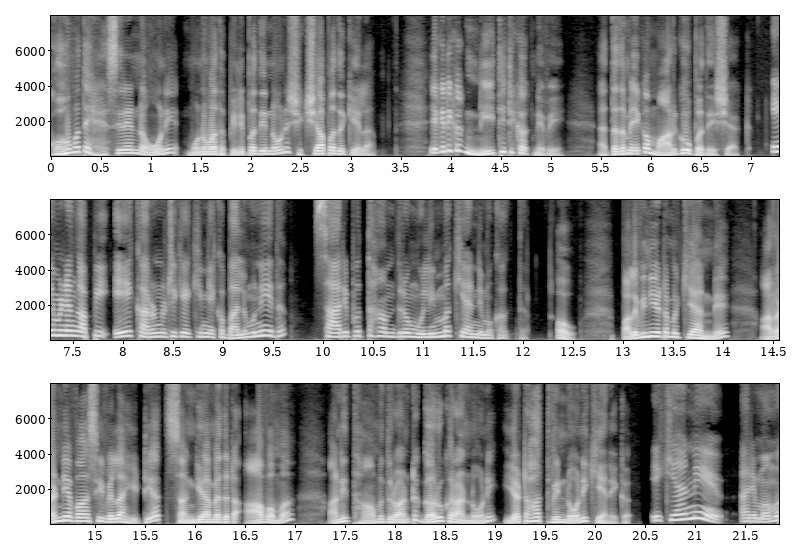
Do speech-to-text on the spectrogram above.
කොහොමද හැසිරෙන්න ඕනේ මොනවද පිළිපදින්න ඕනේ ශික්ෂාපද කියලා. ඒක නිකන් නීති ටිකක් නෙවෙයි. ඇත්තටම මේක මාර්ගෝපදේශයක්. එහෙමනම් අපි ඒ කරුණු ටිකකින් එක බලමු නේද? සාරිපුත්ත හාමුදුරුව මුලින්ම කියන්නේ මොකක්ද? ඔව්. පළවෙනියටම කියන්නේ අරණ්‍යවාසී වෙලා හිටියත් සංඝයා මැදට ආවම අනිත් හාමුදුරන්ට ගරු කරන්න ඕනේ යටහත් වෙන්න ඕනේ කියන එක. ඒ කියන්නේ අර මම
